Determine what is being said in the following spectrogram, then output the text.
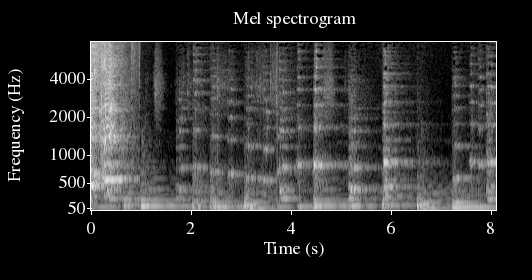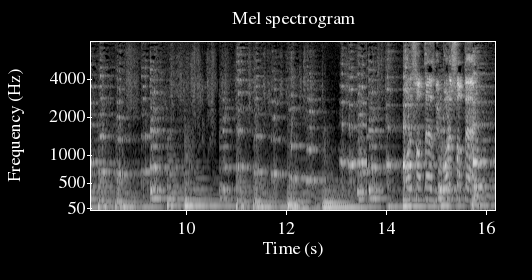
Ai, ai. Bora soltando, bora soltando.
